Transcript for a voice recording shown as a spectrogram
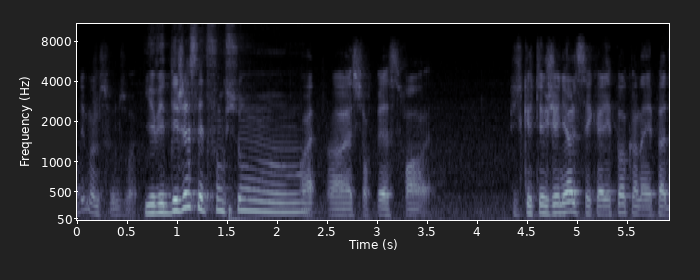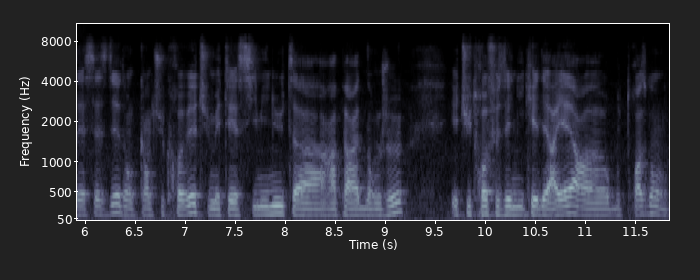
Demon Souls, ouais. il y avait déjà cette fonction... Ouais, ouais, sur PS3, ouais. Puis ce qui était génial, c'est qu'à l'époque, on n'avait pas d'SSD, donc quand tu crevais, tu mettais 6 minutes à réapparaître dans le jeu, et tu te refaisais niquer derrière euh, au bout de 3 secondes.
